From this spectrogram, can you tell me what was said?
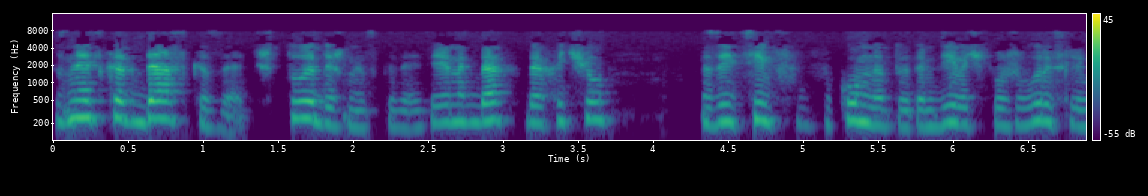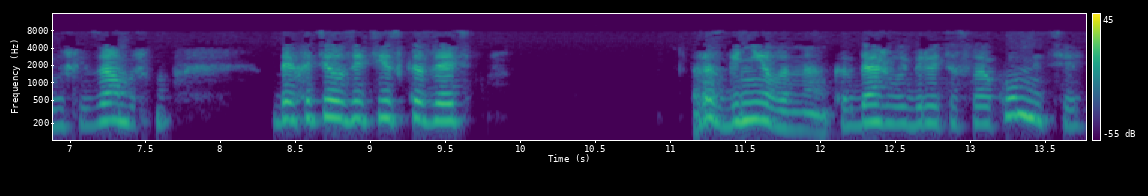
Знать, когда сказать, что я должна сказать. Я иногда, когда хочу зайти в комнату, там девочки уже выросли, вышли замуж, но когда я хотела зайти и сказать разгневанно, когда же вы берете в своей комнате,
